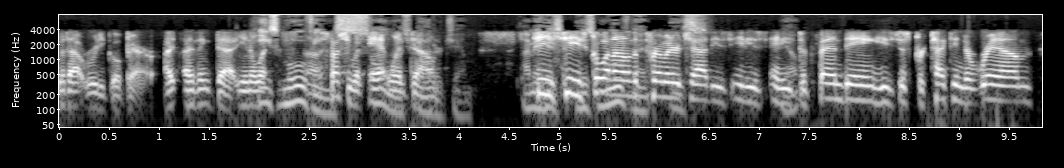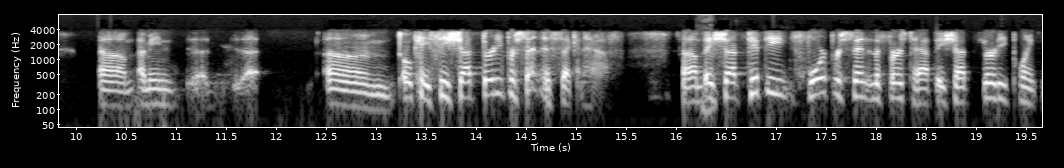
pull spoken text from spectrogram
without Rudy Gobert. I, I think that you know He's what, moving, uh, especially when so Ant went down. better, Jim. I mean, he's his- he's his going out on the perimeter, is- Chad. He's he's and he's defending. He's just protecting the rim. Um, I mean, uh, uh, um, OKC shot thirty percent in the second half. Um, they shot fifty four percent in the first half. They shot thirty point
